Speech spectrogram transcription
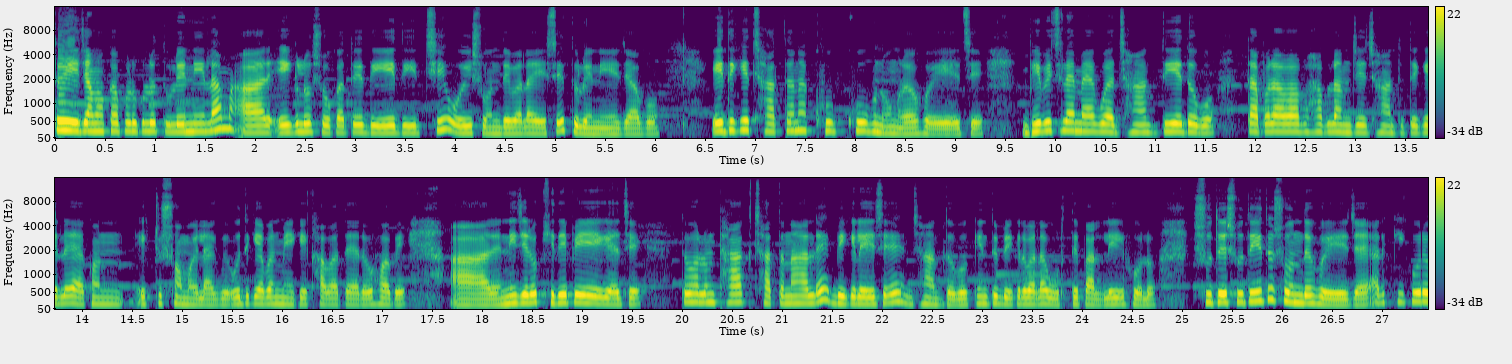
তো এই জামা কাপড়গুলো তুলে নিলাম, আর এগুলো শোকাতে দিয়ে দিচ্ছি, ওই সন্ধেবেলা এসে তুলে নিয়ে যাব। এদিকে ছাদটা না খুব খুব নোংরা হয়েছে ভেবেছিলাম একবার ঝাঁট দিয়ে দেবো, তারপর আবার ভাবলাম যে ঝাঁট দিতে গেলে এখন একটু সময় লাগবে। ওদিকে আবার মেয়েকে খাওয়াতে আরও হবে। আর নিজেরও খিদে পেয়ে গেছে। তো ভাবলাম থাক, ছাতা না হলে বিকেলে এসে ঝাঁট দেবো। কিন্তু বিকেলবেলা উঠতে পারলেই হলো। শুতে শুতেই তো সন্ধে হয়ে যায়। আর কি করে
